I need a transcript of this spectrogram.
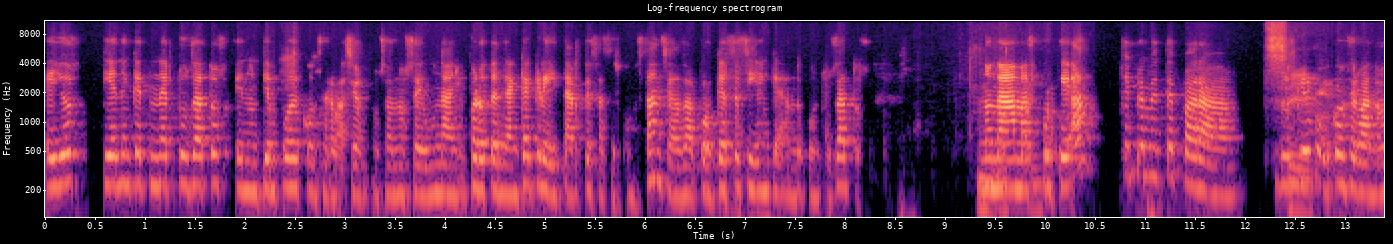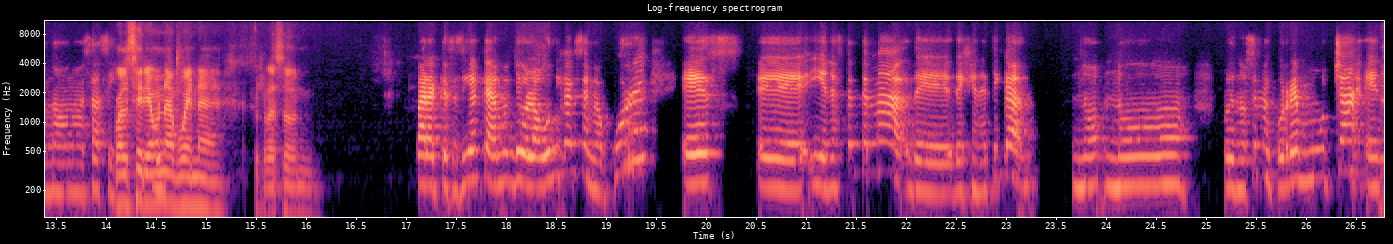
ellos tienen que tener tus datos en un tiempo de conservación, o sea, no sé, un año, pero tendrían que acreditarte esas circunstancias, o sea, ¿por qué se siguen quedando con tus datos? No nada más porque, ah, simplemente para los quieres seguir conservando, no, no es así. ¿Cuál sería una buena razón? Para que se sigan quedando, digo, la única que se me ocurre es, eh, y en este tema de, de genética, no, no, pues no se me ocurre mucha en,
